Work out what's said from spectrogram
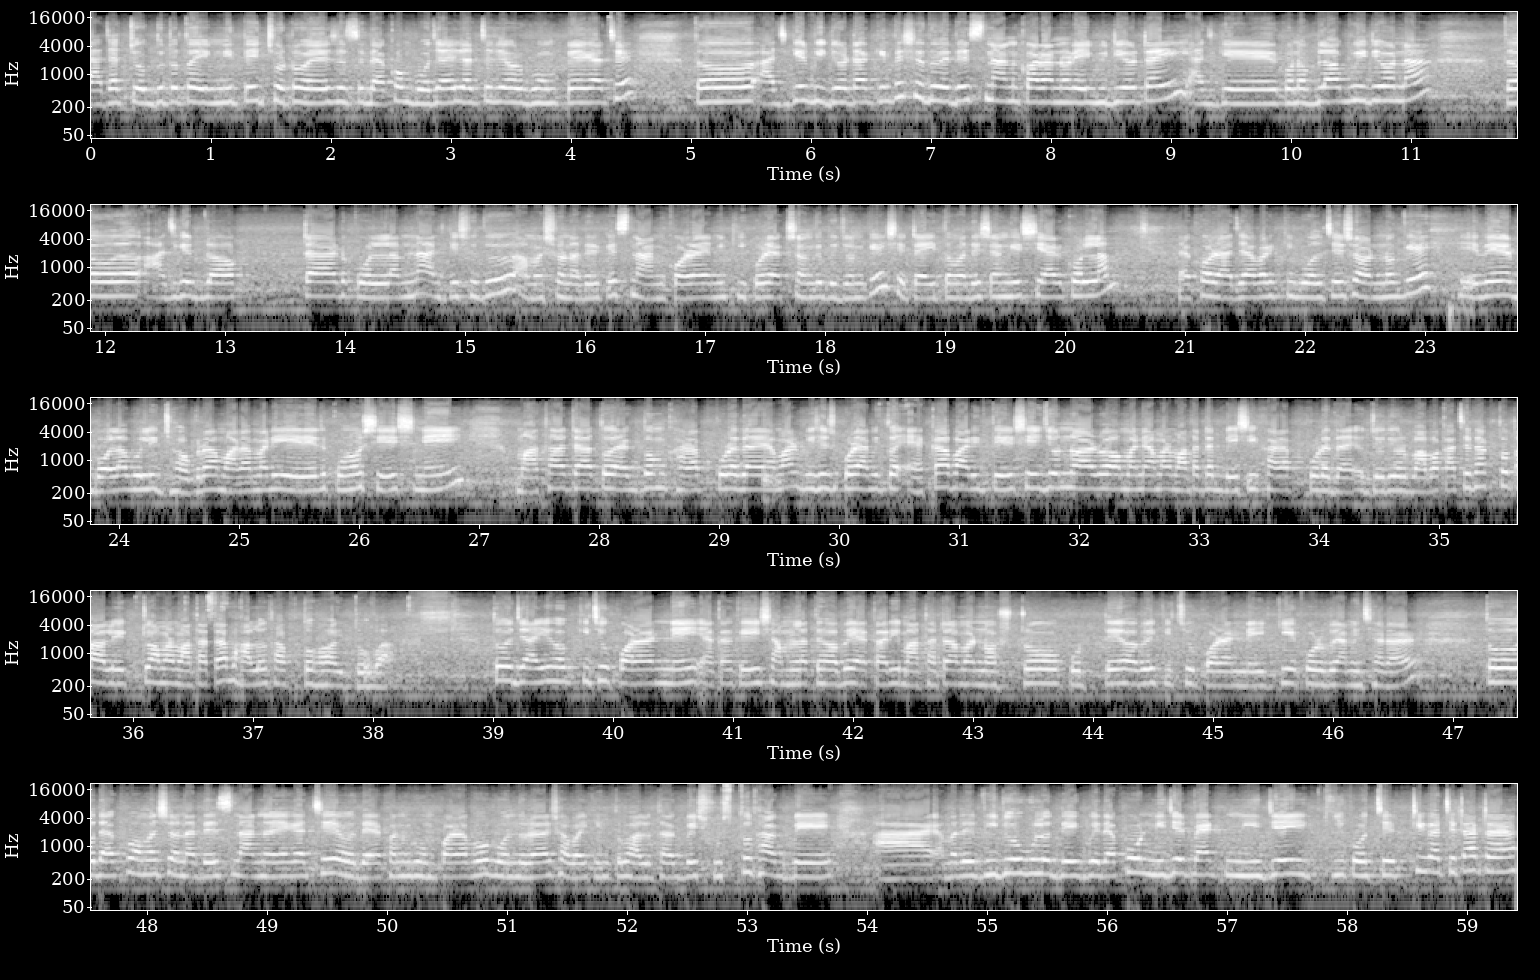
রাজার চোখ দুটো তো এমনিতেই ছোট হয়ে এসেছে, দেখো, বোঝাই যাচ্ছে যে ওর ঘুম পেয়ে গেছে। তো আজকের ভিডিওটা কিন্তু শুধু এদের স্নান করানোর এই ভিডিওটাই, আজকের কোনো ব্লগ ভিডিও না। তো আজকের ব্লগটা আর করলাম না, আজকে শুধু আমার সোনাদেরকে স্নান করায় আমি কি করে একসঙ্গে দুজনকে সেটাই তোমাদের সঙ্গে শেয়ার করলাম। দেখো রাজা আবার কি বলছে স্বর্ণকে, এদের বলা বলি ঝগড়া মারামারি এদের কোনো শেষ নেই, মাথাটা তো একদম খারাপ করে দেয় আমার, বিশেষ করে আমি তো একা বাড়িতে, সেই জন্য আরও মানে আমার মাথাটা বেশি খারাপ করে দেয়, যদি ওর বাবা কাছে থাকতো তাহলে একটু আমার মাথাটা ভালো থাকতো হয়তো বা তো যাই হোক, কিছু করার নেই। একাকেই সামলাতে হবে। একারই মাথাটা আমার নষ্ট করতে হবে। কিছু করার নেই। কে করবে আমি ছাড়ার? তো দেখো, আমার সোনাদের স্নান হয়ে গেছে। ওদের এখন ঘুম পাড়াবো। বন্ধুরা, সবাই কিন্তু ভালো থাকবে, সুস্থ থাকবে। আর আমাদের ভিডিওগুলো দেখবে। দেখো নিজের প্যান্ট নিজেই কি করছে। ঠিক আছে, টাটা।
